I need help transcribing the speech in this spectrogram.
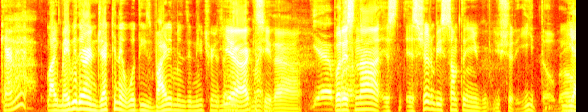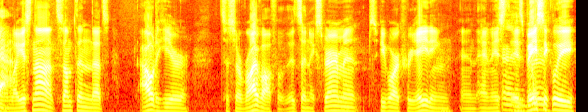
Can it? Like maybe they're injecting it with these vitamins and nutrients. yeah, I can might- see that. Yeah, But it's not. It's it shouldn't be something you you should eat though, bro. Yeah. like it's not something that's out here to survive off of. It's an experiment people are creating, and and it's And it's basically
